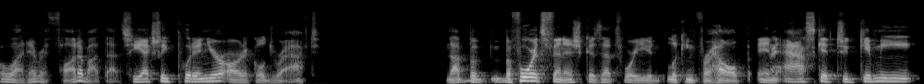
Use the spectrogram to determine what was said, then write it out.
Oh, I never thought about that. So you actually put in your article draft, not be- before it's finished, because that's where you're looking for help, and right. ask it to give me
